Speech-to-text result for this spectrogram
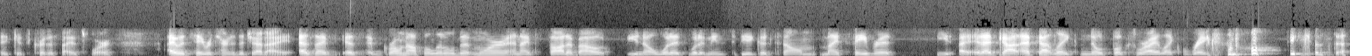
it gets criticized for, I would say Return of the Jedi. As I've as I've grown up a little bit more and I've thought about, you know, what it what it means to be a good film. My favorite, and I've got I've got like notebooks where I like rank them all because that's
